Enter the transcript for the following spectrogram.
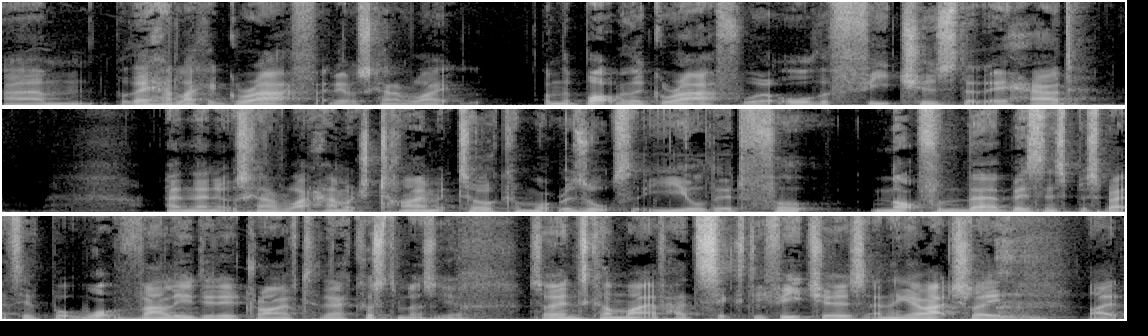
Um, but they had like a graph, and it was kind of like on the bottom of the graph were all the features that they had, and then it was kind of like how much time it took and what results that it yielded for not from their business perspective, but what value did it drive to their customers. Yeah. So Intercom might have had 60 features, and they go, actually, like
